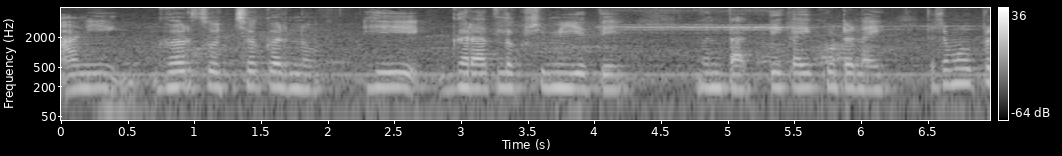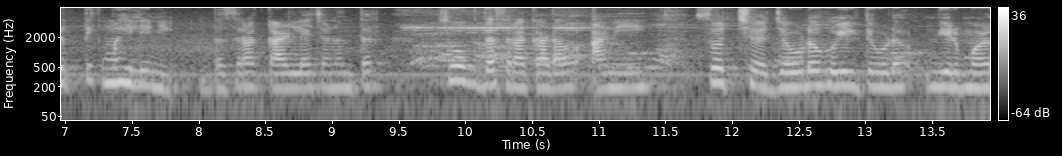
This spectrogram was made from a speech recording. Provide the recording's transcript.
आणि घर स्वच्छ करणं हे घरात लक्ष्मी येते म्हणतात. ते काही खोटं नाही. त्याच्यामुळं प्रत्येक महिलेने दसरा काढल्याच्या नंतर चोख दसरा काढावा आणि स्वच्छ जेवढं होईल तेवढं निर्मळ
